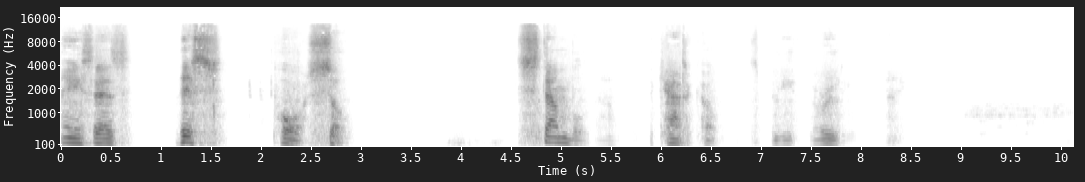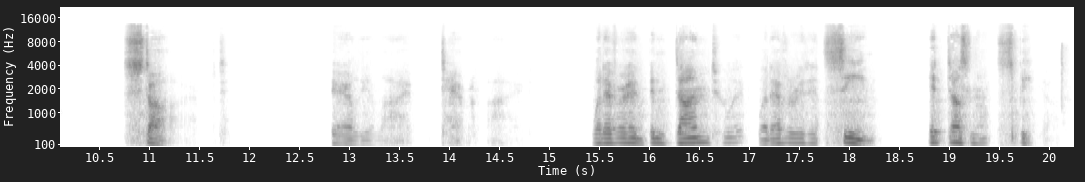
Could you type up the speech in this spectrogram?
And he says, This poor soul stumbled out of the catacombs beneath night. Starved, barely alive, terrified. Whatever had been done to it, whatever it had seen, it does not speak of.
